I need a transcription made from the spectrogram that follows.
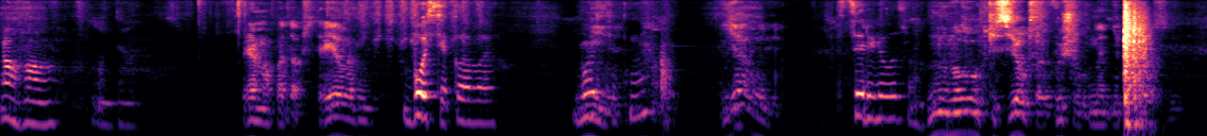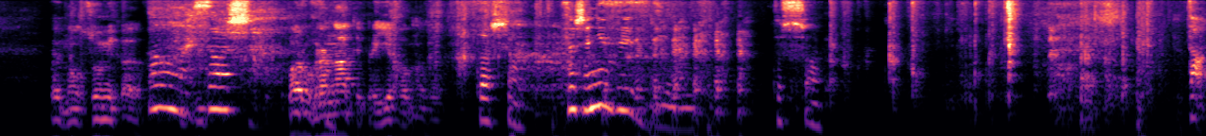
Ага. Да. прямо под обстрелами. Босик ловив. Босик, ні? Я Серйозно. ну на лодке сел, вышел на Днепр. Поймал сомика, Ой, Саша. пару гранат и приехал назад. Саша, Саша, не звезди. ти що? Так,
